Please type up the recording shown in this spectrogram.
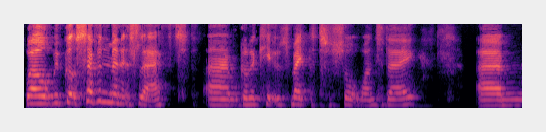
Well, we've got seven minutes left. I'm going to keep let's make this a short one today. Um,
